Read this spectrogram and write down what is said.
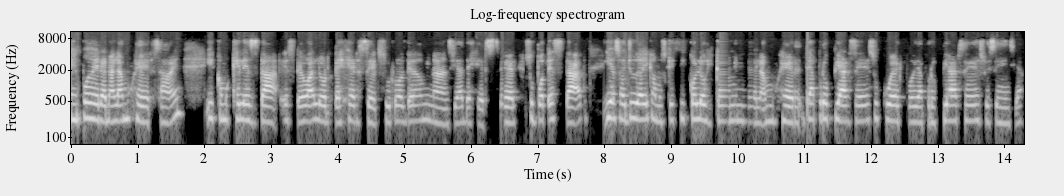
empoderan a la mujer, ¿saben? Y como que les da este valor de ejercer su rol de dominancia, de ejercer su potestad, y eso ayuda, digamos que psicológicamente a la mujer de apropiarse de su cuerpo, de apropiarse de su esencia.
